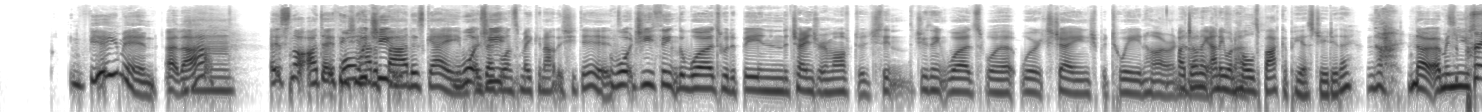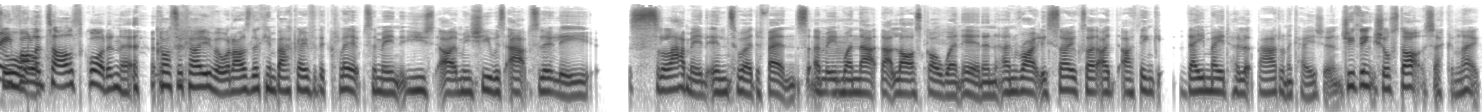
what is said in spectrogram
fuming at that. It's not. I don't think Mm. What she had you- a bad as game what as you- everyone's making out that she did. What do you think the words would have been in the change room after? Do you think? Do you think words were, were exchanged between her and? I don't think anyone defence? holds back at PSG, do they? No, No, I mean it's you a pretty volatile squad, isn't it? Kotakova when I was looking back over the clips. I mean, you. I mean, she was absolutely slamming into her defence. I Mm. mean, when that, that last goal went in, and, and rightly so, because I, I I think they made her look bad on occasion. Do you think she'll start the second leg?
